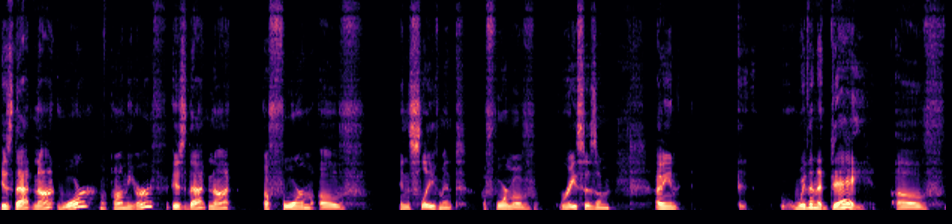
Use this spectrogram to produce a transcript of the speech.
Is that not war on the earth? Is that not a form of enslavement, a form of racism? I mean, within a day of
